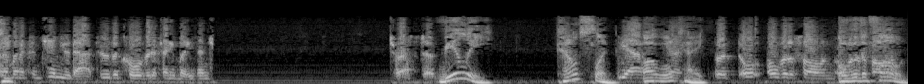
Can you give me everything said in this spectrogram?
I'm going to continue that through the COVID if anybody's interested. Really? Counseling? Yeah. Oh, okay. But over the phone. Over, the, phone.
